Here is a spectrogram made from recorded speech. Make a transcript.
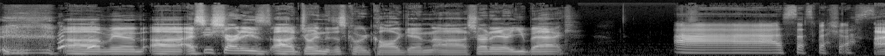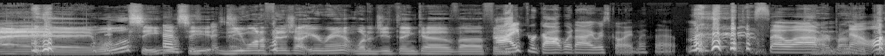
oh man, uh, I see Shardy's uh, joined the Discord call again. Uh, Shardy, are you back? Ah, suspicious. I well, we'll see. We'll I'm see. Do you want to finish out your rant? What did you think of? Uh, Fan- I forgot what I was going with it. so um no.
